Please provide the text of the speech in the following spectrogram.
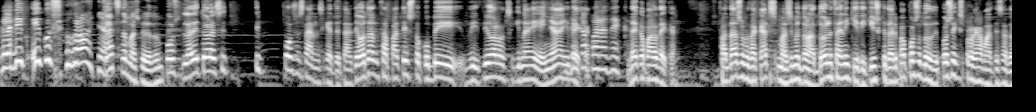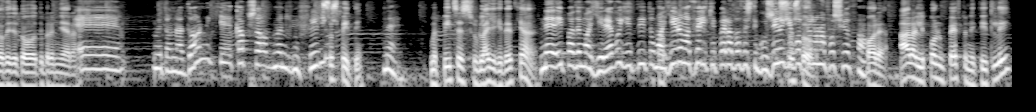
Δηλαδή 20 χρόνια. Κάτσε να μας πει, ρε, πώς, δηλαδή τώρα εσύ πώς αισθάνεσαι για Τετάρτη; Όταν θα πατήσεις το κουμπί, δι- τι ώρα θα ξεκινάει, 9 ή 10. 10 παρά 10. 10 παρά 10. Φαντάζομαι θα κάτσεις μαζί με τον Αντώνη, θα είναι και η δική σου κτλ. Πώς θα το δει, πώς έχεις προγραμματίσει να το δείτε το, την πρεμιέρα; Ε, με τον Αντώνη και κάποιους αγαπημένους μου φίλους. Στο σπίτι; Ναι. Με πίτσες, σουβλάκια και τέτοια; Ναι, είπα δεν μαγειρεύω γιατί το μαγείρεμα θέλει και πέρα εδώ στην κουζίνα και Σωστό. εγώ θέλω να αφοσιωθώ. Ωραία. Άρα λοιπόν πέφτουν οι τίτλοι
